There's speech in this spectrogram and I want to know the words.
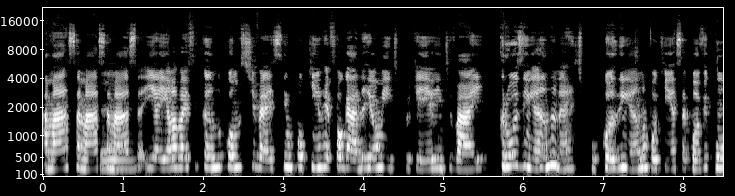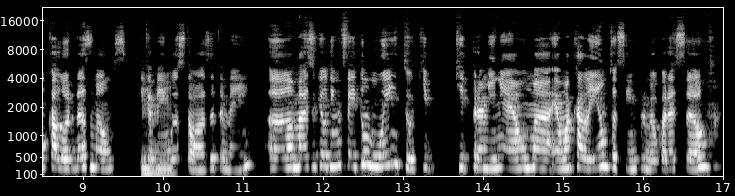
Amassa, amassa, Hum. amassa. E aí ela vai ficando como se estivesse um pouquinho refogada realmente, porque aí a gente vai cruzinhando, né? Tipo, cozinhando um pouquinho essa couve com o calor das mãos. Fica Uhum. bem gostosa também. Ah, mas o que eu tenho feito muito, que, que para mim é, uma, é um acalento, assim, pro meu coração,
